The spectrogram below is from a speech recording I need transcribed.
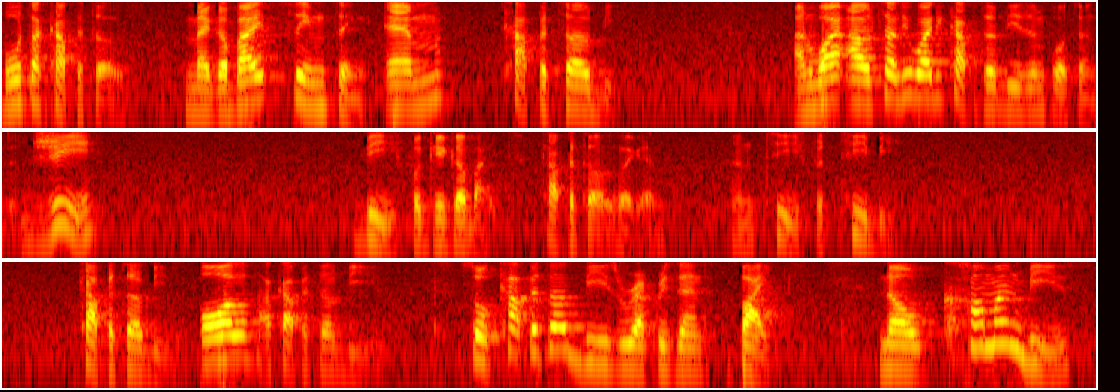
Both are capitals. Megabyte, same thing. M capital B. And why I'll tell you why the capital B is important. G B for gigabyte, capitals again, and T for TB. Capital B's. All are capital B's. So capital B's represent bytes. Now common B's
